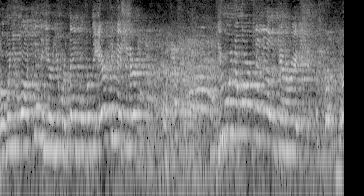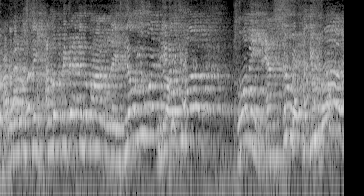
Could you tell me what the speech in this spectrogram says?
But when you walked in here, you were thankful for the air conditioner. You wouldn't have worked in another generation. I'd love to see. I'd love to be back in the Bible days. No, you wouldn't. You know what you love? Plumbing and sewage. You love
